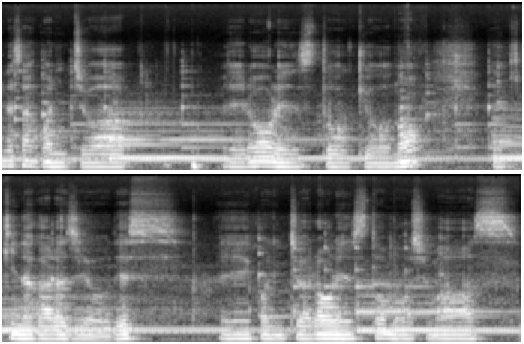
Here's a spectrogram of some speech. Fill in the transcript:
皆さんこんにちは、ローレンス東京のえ聞きながらラジオです、えーこんにちは。ローレンスと申します、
